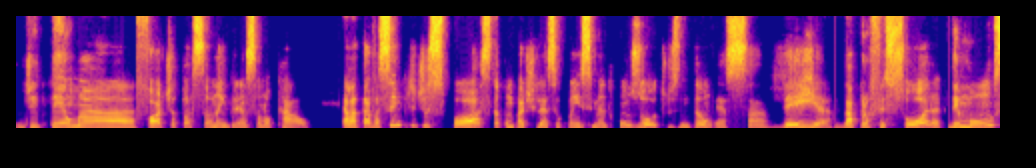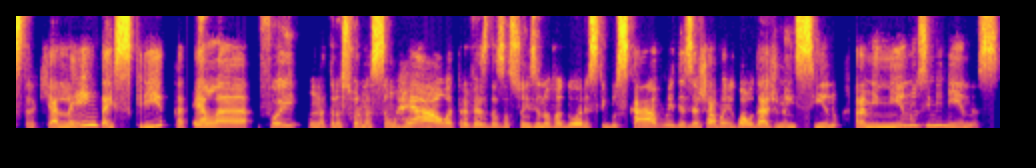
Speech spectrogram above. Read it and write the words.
de ter uma forte atuação na imprensa local ela estava sempre disposta a compartilhar seu conhecimento com os outros. Então, essa veia da professora demonstra que, além da escrita, ela foi uma transformação real através das ações inovadoras que buscavam e desejavam igualdade no ensino para meninos e meninas.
